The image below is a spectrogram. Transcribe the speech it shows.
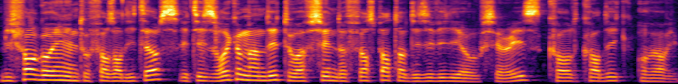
Before going into further details, it is recommended to have seen the first part of this video series called Cordic Overview.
